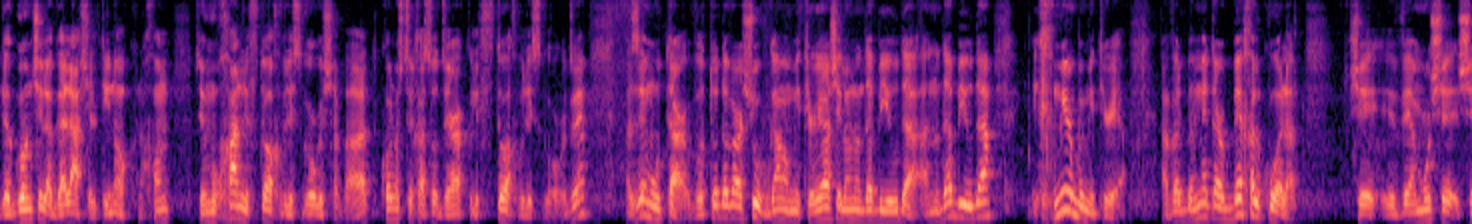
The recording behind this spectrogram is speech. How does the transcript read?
גגון של עגלה של תינוק נכון? זה מוכן לפתוח ולסגור בשבת. כל מה שצריך לעשות זה רק לפתוח ולסגור את זה. אז זה מותר. ואותו דבר שוב גם המטריה של הנודע ביהודה. הנודע ביהודה החמיר במטריה, אבל באמת הרבה חלקו עליו, ש, ואמרו ש, ש,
